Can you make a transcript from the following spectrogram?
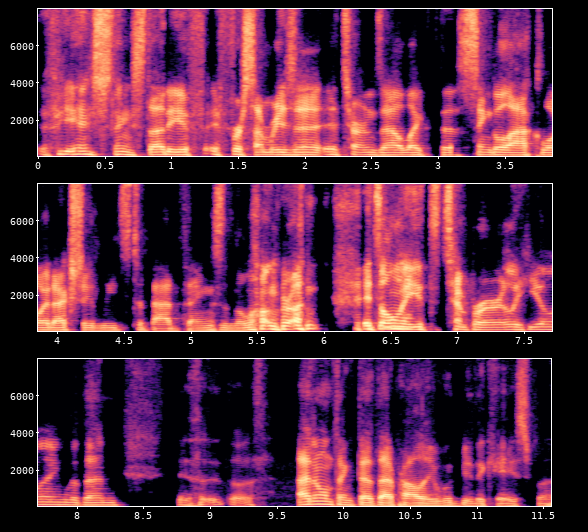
it'd be an interesting study if, if for some reason it turns out like the single alkaloid actually leads to bad things in the long run. It's only it's temporarily healing, but then I don't think that that probably would be the case. But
